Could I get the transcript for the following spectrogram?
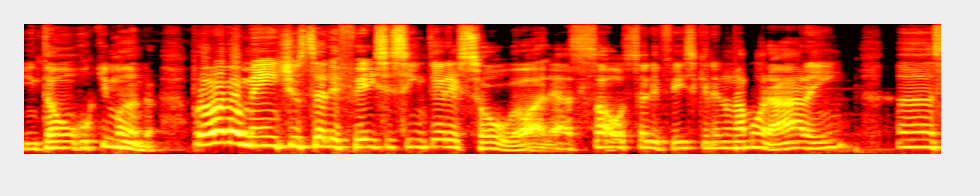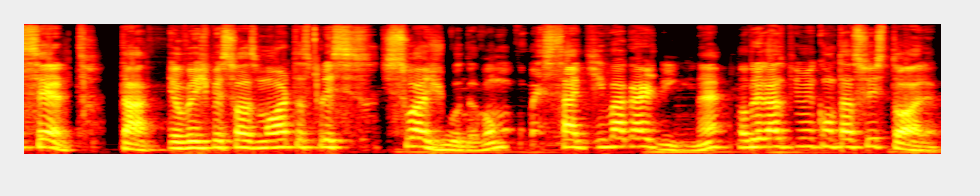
Então, o que manda? Provavelmente o Face se interessou. Olha só o Face querendo namorar, hein? Ah, certo. Tá, eu vejo pessoas mortas, preciso de sua ajuda. Vamos começar devagarzinho, né? Obrigado por me contar a sua história.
